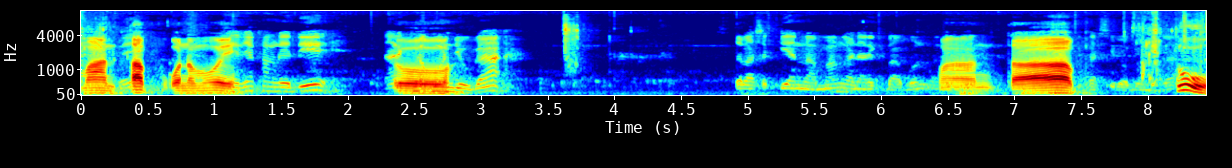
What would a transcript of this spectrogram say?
Mantap pokoknya woi. Akhirnya Kang Dedi narik Tuh. babon juga. Setelah sekian lama nggak narik babon, Mantap. babon. Tuh,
